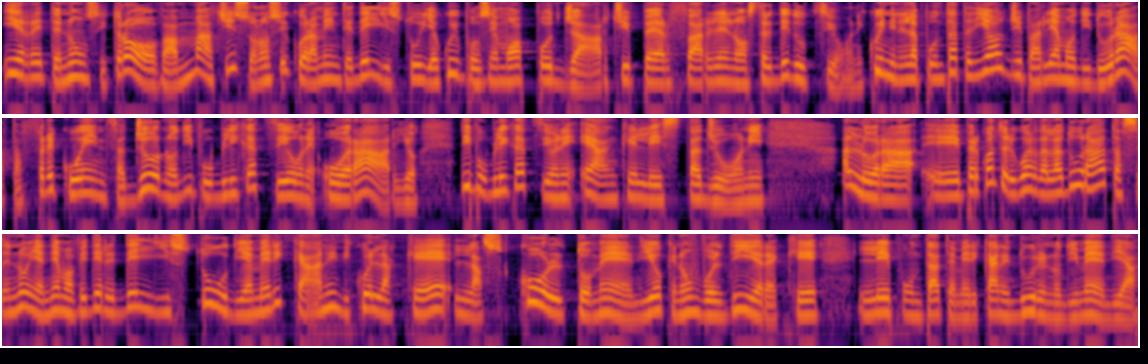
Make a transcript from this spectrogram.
in rete non si trova, ma ci sono sicuramente degli studi a cui possiamo appoggiarci per fare le nostre deduzioni. Quindi nella puntata di oggi parliamo di durata, frequenza, giorno di pubblicazione, orario di pubblicazione e anche le stagioni. Allora, eh, per quanto riguarda la durata, se noi andiamo a vedere degli studi americani di quella che è l'ascolto medio, che non vuol dire che le puntate americane durino di media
